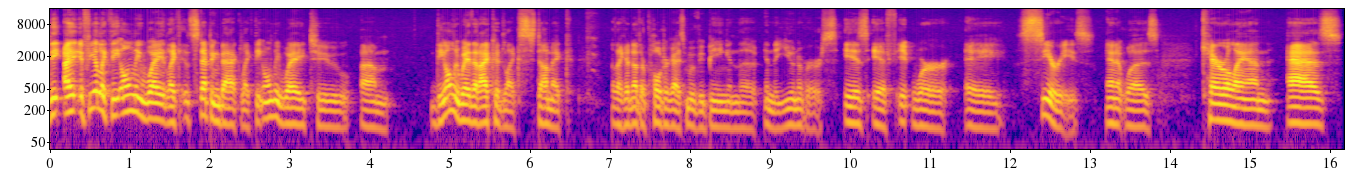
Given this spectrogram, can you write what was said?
the i feel like the only way like stepping back like the only way to um the only way that i could like stomach like another poltergeist movie being in the in the universe is if it were a series and it was carol ann as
